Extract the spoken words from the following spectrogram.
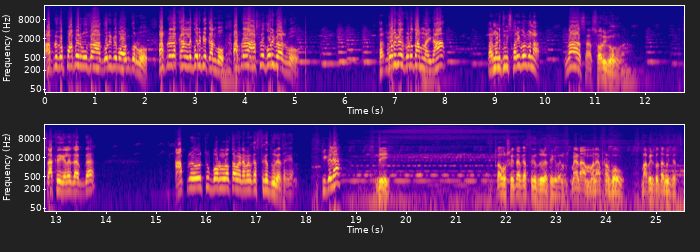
আপনাকে পাপের বোঝা গরিবে বহন করব। আপনারা কানলে গরিবে কানবো আপনারা আসলে গরিবে আসব। তার মানে গরিবের কোনো দাম নাই না? তার মানে তুমি সরি বলবে না? না স্যার সরি গো না। চাকরি গেলে যাজ্ঞা আপনিও একটু বর্ণলতা ম্যাডামের কাছ থেকে দূরে থাকেন। কি কইলা? জি। অবশ্যই তার কাছ থেকে দূরে থাকবেন। ম্যাডাম মানে আপনার বউ ভাবির কথা বুঝতেছি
